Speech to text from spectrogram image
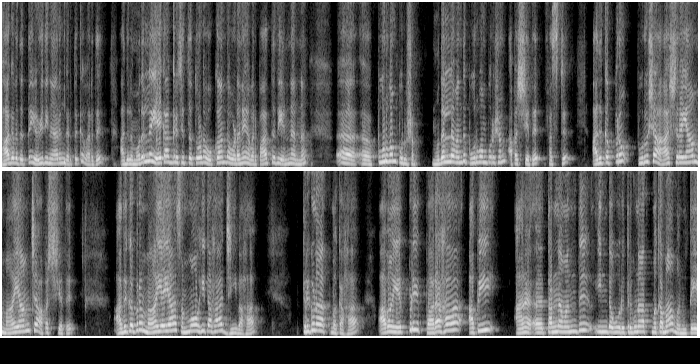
பாகவதத்தை எழுதினாருங்கிறதுக்கு வருது. அதுல முதல்ல ஏகாகிர சித்தத்தோட உட்கார்ந்த உடனே அவர் பார்த்தது என்னன்னா பூர்வம் புருஷம். முதல்ல வந்து பூர்வம் புருஷம் அபஷ்யத்து ஃபர்ஸ்ட் அதுக்கப்புறம் புருஷ ஆசிரயாம் மாயாம் ச அபஷ்யத்து. அதுக்கப்புறம் மாயையா சம்மோகிதா ஜீவகா திரிகுணாத்மகா அவன் எப்படி பரஹா அபி தன்னை வந்து இந்த ஒரு திரிகுணாத்மகமா மனுதே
